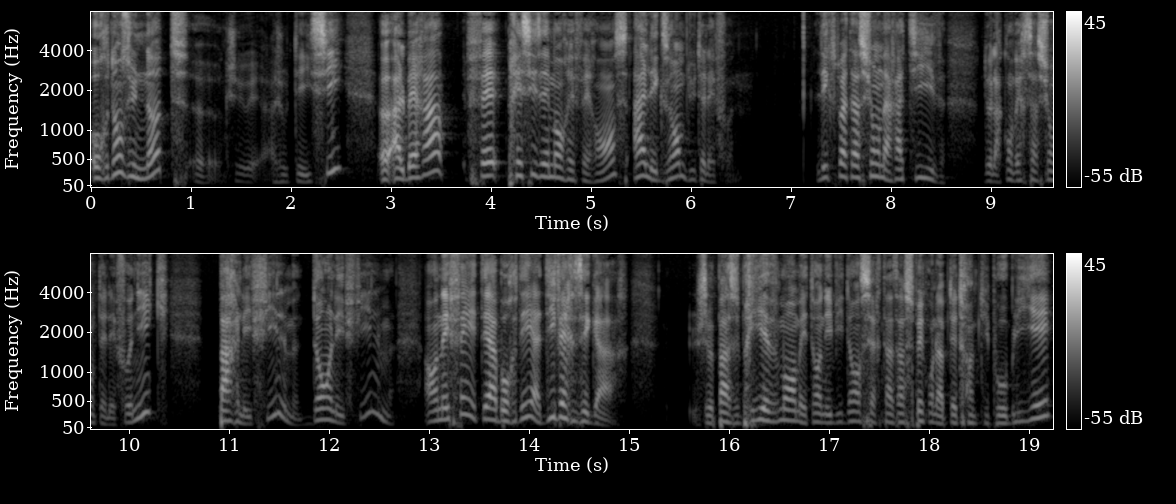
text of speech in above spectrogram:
Or, dans une note euh, que j'ai ajoutée ici, euh, Albera fait précisément référence à l'exemple du téléphone. L'exploitation narrative de la conversation téléphonique par les films, dans les films, a en effet été abordé à divers égards. Je passe brièvement en mettant en évidence certains aspects qu'on a peut-être un petit peu oubliés,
